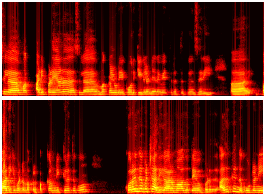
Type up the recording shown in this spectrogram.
சில மக் அடிப்படையான சில மக்களுடைய கோரிக்கைகளை நிறைவேற்றுறதுக்கும் சரி பாதிக்கப்பட்ட மக்கள் பக்கம் நிற்கிறதுக்கும் குறைஞ்சபட்ச அதிகாரமாவது தேவைப்படுது. அதுக்கு இந்த கூட்டணி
